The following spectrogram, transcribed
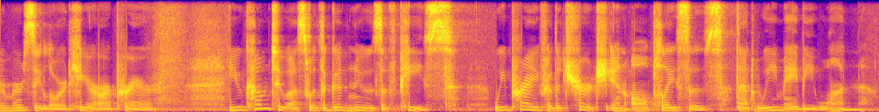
Your mercy, Lord, hear our prayer. You come to us with the good news of peace. We pray for the church in all places, that we may be one.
